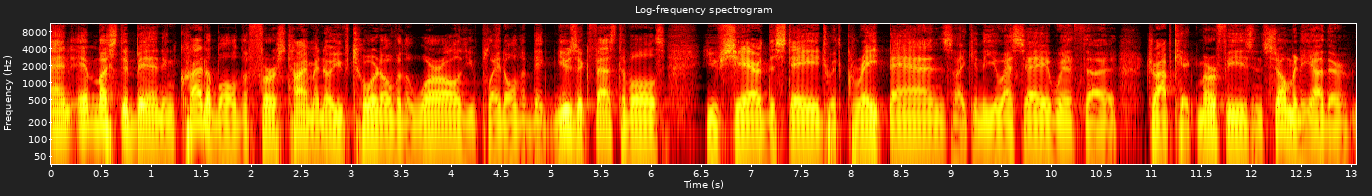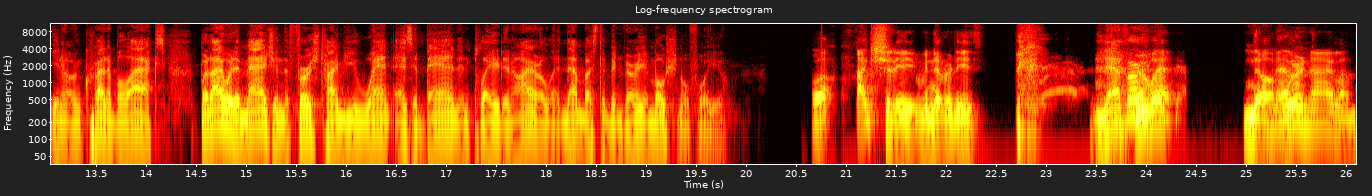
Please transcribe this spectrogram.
And it must have been incredible the first time. I know you've toured over the world, you've played all the big music festivals, you've shared the stage with great bands like in the USA with uh, Dropkick Murphys and so many other, you know, incredible acts. But I would imagine the first time you went as a band and played in Ireland, that must have been very emotional for you. Well, actually, we never did. Never? we went. No, Never we- in Ireland.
